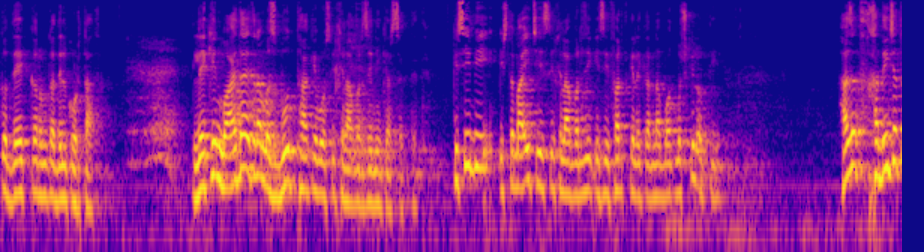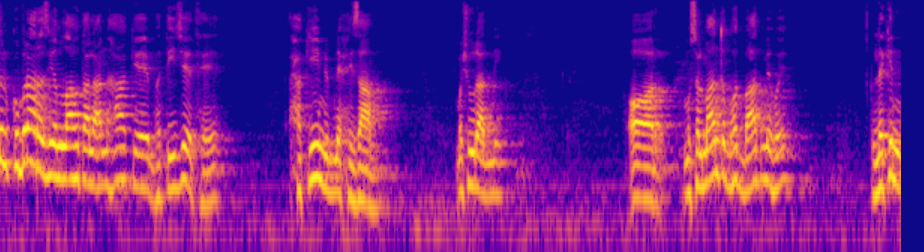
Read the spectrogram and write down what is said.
کو دیکھ کر ان کا دل کٹتا تھا۔ لیکن معاہدہ اتنا مضبوط تھا کہ وہ اس کی خلاف ورزی نہیں کر سکتے تھے۔ کسی بھی اجتماعی چیز کی خلاف ورزی، کسی فرد کے لیے کرنا بہت مشکل ہوتی ہے۔ حضرت خدیجت القبرا رضی اللہ تعالی عنہا کے بھتیجے تھے حکیم ابن حزام، مشہور آدمی۔ اور مسلمان تو بہت بعد میں ہوئے، لیکن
